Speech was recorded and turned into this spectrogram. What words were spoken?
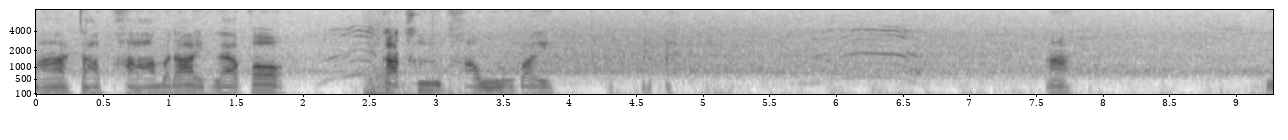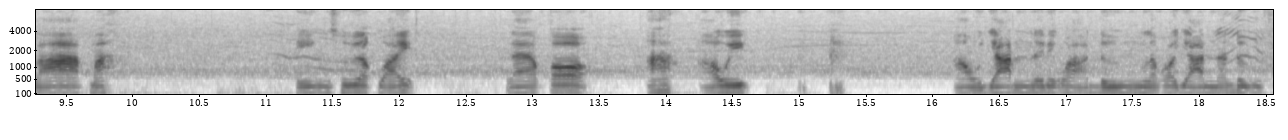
มาจับขามาได้ แล้วก็กระทืบเข่าลงไป อะ ลากมาทิ้งเชือกไว้ แล้วก็ อะเอาอีก เอายันเลยดีกว่า ดึงแล้วก็ยันนะดึงแข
